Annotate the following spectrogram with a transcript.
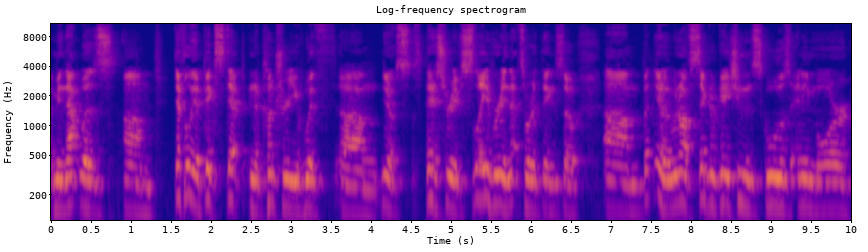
I mean, that was um, definitely a big step in a country with um, you know history of slavery and that sort of thing. So, um, but you know, we don't have segregation in schools anymore.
